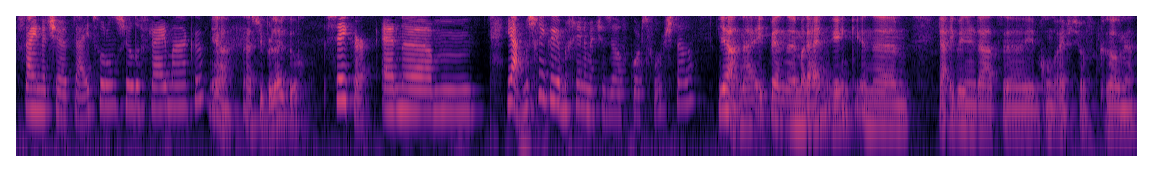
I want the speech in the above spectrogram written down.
Fijn dat je tijd voor ons wilde vrijmaken. Ja, nou, superleuk toch? Zeker. En um, ja, misschien kun je beginnen met jezelf kort voorstellen. Ja, nou, ik ben uh, Marijn Rink. En um, ja, ik ben inderdaad, uh, je begon al eventjes over corona.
